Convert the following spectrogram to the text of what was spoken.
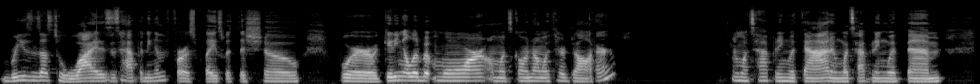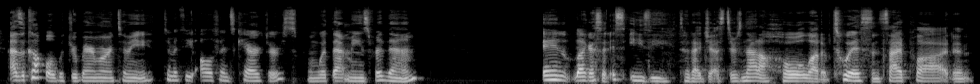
reasons as to why this is happening in the first place with this show. We're getting a little bit more on what's going on with her daughter and what's happening with that and what's happening with them as a couple with Drew Barrymore and Timmy, Timothy Olyphant's characters and what that means for them. And like I said, it's easy to digest. There's not a whole lot of twists and side plot and,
